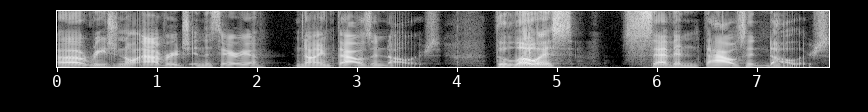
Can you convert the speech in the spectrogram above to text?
Uh regional average in this area $9000 the lowest $7000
